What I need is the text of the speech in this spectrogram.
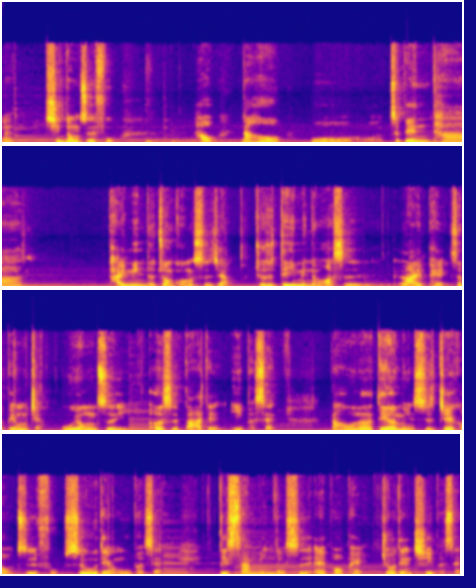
呃行动支付。好，然后我这边它排名的状况是这样，就是第一名的话是 Line Pay，这不用讲，毋庸置疑，二十八点一 percent。然后呢，第二名是接口支付，十五点五 percent。第三名的是 Apple Pay，九点七 percent。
